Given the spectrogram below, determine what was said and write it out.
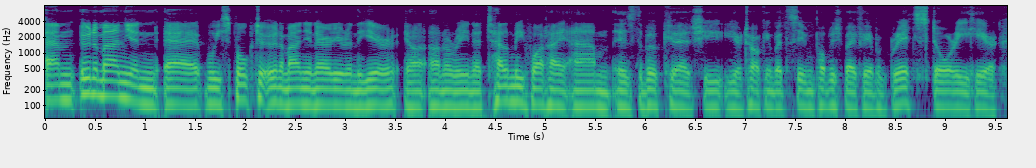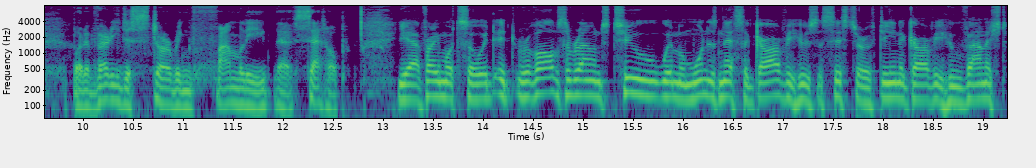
Um, Una Mannion, uh, we spoke to Una Mannion earlier in the year uh, on Arena. Tell Me What I Am is the book uh, she you're talking about this evening, published by Faber. Great story here, but a very disturbing family uh, setup. Yeah, very much so. It, it revolves around two women. One is Nessa Garvey, who's the sister of Dina Garvey, who who vanished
